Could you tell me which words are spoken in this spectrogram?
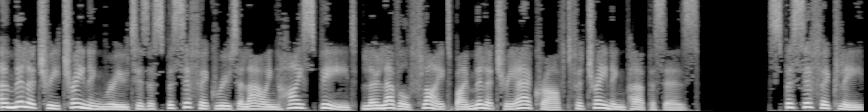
A military training route is a specific route allowing high-speed, low-level flight by military aircraft for training purposes. Specifically,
